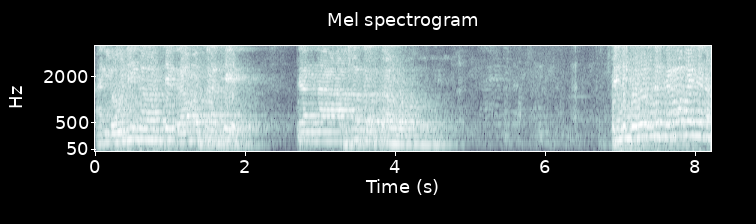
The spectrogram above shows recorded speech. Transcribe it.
आणि लोणी गावाचे ग्रामस्थ असे त्यांना असलाच रस्ता आवडतो. बहुतेक. त्यांनी तर करायला पाहिजे ना.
